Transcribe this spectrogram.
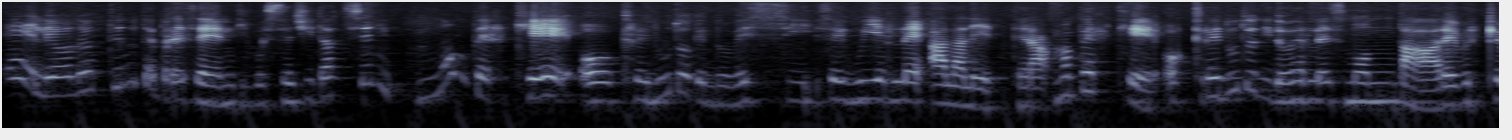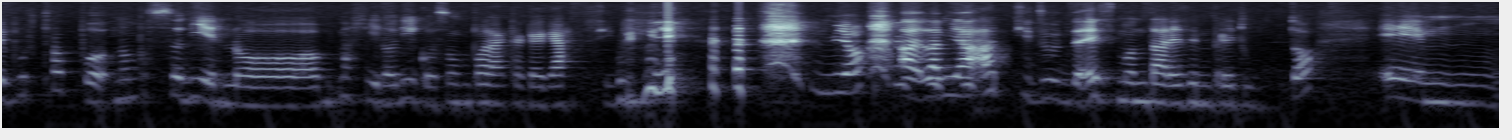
e le ho, le ho, tenute presenti queste citazioni non perché ho creduto che dovessi seguirle alla lettera, ma perché ho creduto di doverle smontare, perché purtroppo non posso dirlo, ma sì, lo dico, sono un po' una cagagazzi, quindi mio, ah, la mia attitude è smontare sempre tutto. E, mm,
